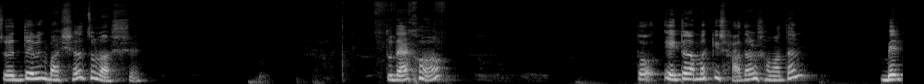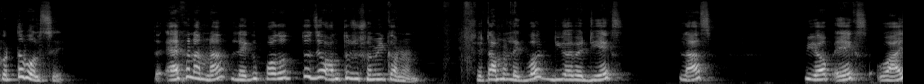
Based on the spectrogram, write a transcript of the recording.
চোদ্দ এবং বাইশ চলে আসছে। তো দেখো, তো এটা আমার কি সাধারণ সমাধান বের করতে বলছে? তো এখন আমরা লিখব প্রদত্ত যে অন্তর সমীকরণ, সেটা আমরা লিখব by DX plus P of X Y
